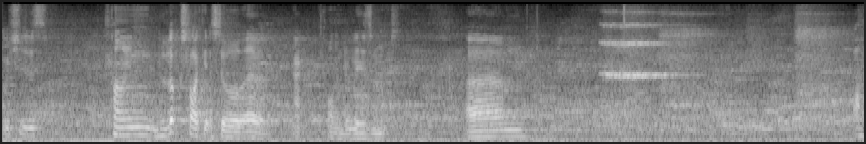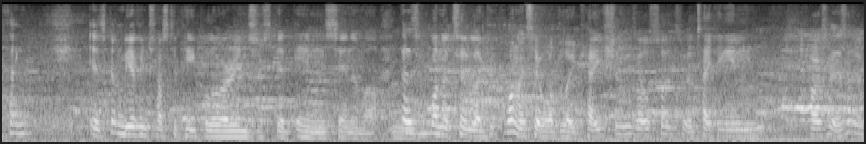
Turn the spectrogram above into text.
which is kind, looks like it's still there, act- kind of isn't. Um, I think it's going to be of interest to people who are interested in cinema. There's one or two, like one or two odd locations also We're taking in. There's a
